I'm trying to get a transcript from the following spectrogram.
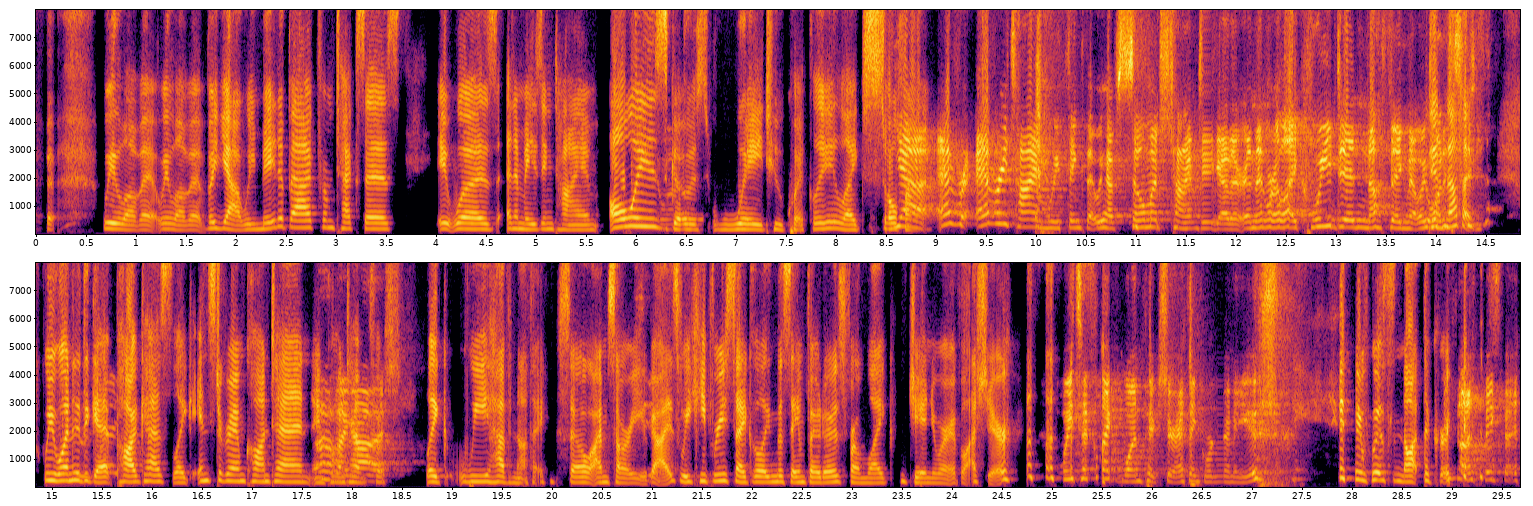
we love it. We love it. But yeah, we made it back from Texas. It was an amazing time. Always goes way too quickly, like so. Yeah, fun. every every time we think that we have so much time together, and then we're like, we did nothing that we did wanted. Nothing. To- we wanted to get podcasts like Instagram content and oh content. For, like we have nothing. So I'm sorry, you guys. We keep recycling the same photos from like January of last year. we took like one picture. I think we're gonna use. it was not the greatest. Not good.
